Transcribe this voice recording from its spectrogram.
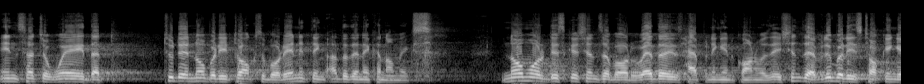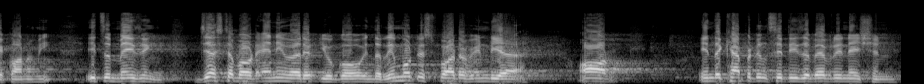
in such a way that today nobody talks about anything other than economics. No more discussions about weather is happening in conversations, everybody is talking economy. It's amazing, just about anywhere you go in the remotest part of India or in the capital cities of every nation,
